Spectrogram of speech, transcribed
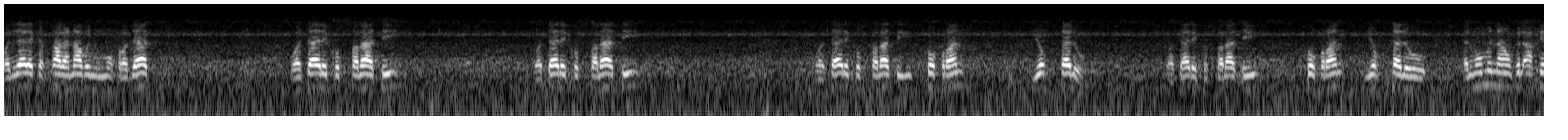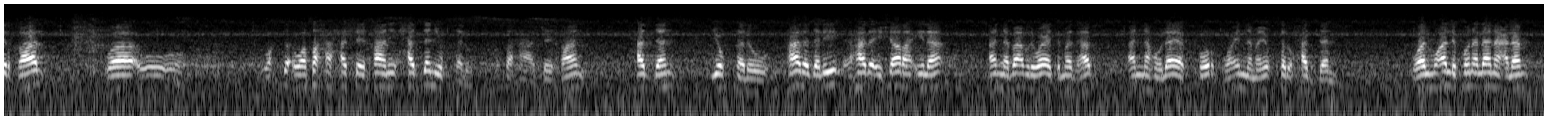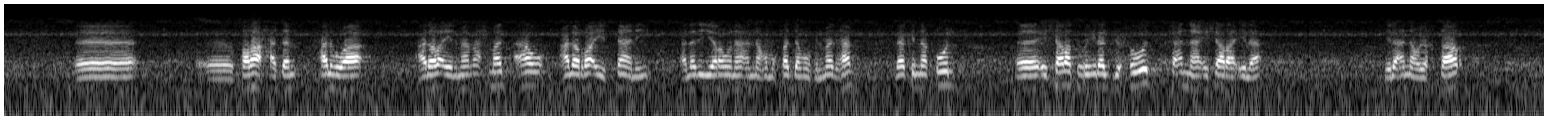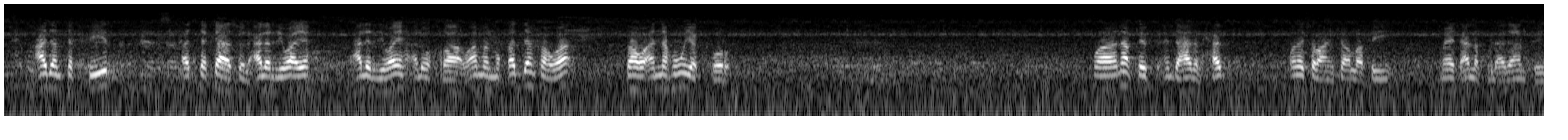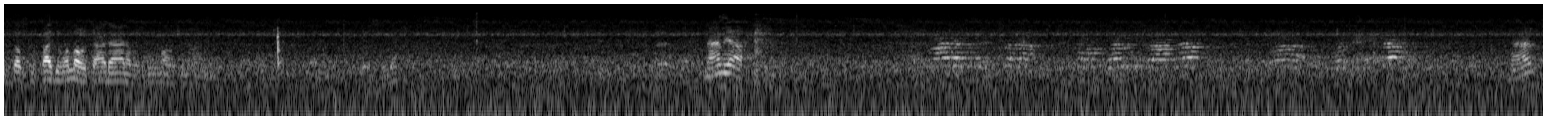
ولذلك قال ناظم المفردات وتارك الصلاة وتارك الصلاة وتارك الصلاة كفرا يقتل وتارك الصلاة كفرا يقتل المهم انه في الأخير قال و وصحح الشيخان حدا يقتل وصحح الشيخان حدا يقتل هذا دليل هذا إشارة إلى أن باب رواية المذهب أنه لا يكفر وإنما يقتل حدا. والمؤلف هنا لا نعلم آه، آه، صراحة هل هو على رأي الإمام أحمد أو على الرأي الثاني الذي يرون أنه مقدم في المذهب. لكن نقول آه، إشارته إلى الجحود كأنها إشارة إلى إلى أنه يختار عدم تكفير التكاسل على الرواية على الرواية الأخرى. وأما المقدم فهو فهو أنه يكفر. ونقف عند هذا الحد ونشرع إن شاء الله في ما يتعلق بالأذان في الدرس القادم. والله تعالى أعلم. وصلى الله وسلم نعم يا أخي. نعم.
